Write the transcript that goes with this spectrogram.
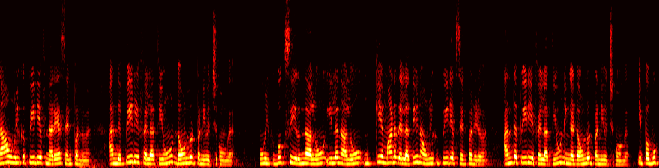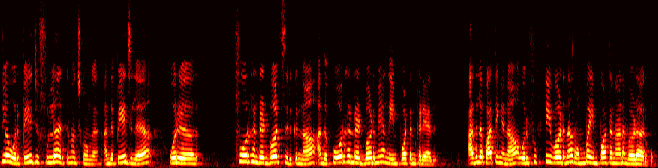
நான் உங்களுக்கு பிடிஎஃப் நிறையா சென்ட் பண்ணுவேன். அந்த பிடிஎஃப் எல்லாத்தையும் டவுன்லோட் பண்ணி வச்சுக்கோங்க. உங்களுக்கு புக்ஸ் இருந்தாலும் இல்லைனாலும் முக்கியமானது எல்லாத்தையும் நான் உங்களுக்கு பிடிஎஃப் சென்ட் பண்ணிவிடுவேன் அந்த பிடிஎஃப் எல்லாத்தையும் நீங்கள் டவுன்லோட் பண்ணி வச்சுக்கோங்க. இப்போ புக்கில் ஒரு பேஜ் ஃபுல்லாக இருக்குன்னு வச்சுக்கோங்க. அந்த பேஜில் ஒரு ஃபோர் ஹண்ட்ரட் வேர்ட்ஸ் இருக்குன்னா அந்த ஃபோர் ஹண்ட்ரட் வேர்டுமே அங்கே இம்பார்ட்டன்ட் கிடையாது. அதில் பார்த்தீங்கன்னா ஒரு ஃபிஃப்டி வேர்டு தான் ரொம்ப இம்பார்ட்டண்டான வேர்டாக இருக்கும்.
